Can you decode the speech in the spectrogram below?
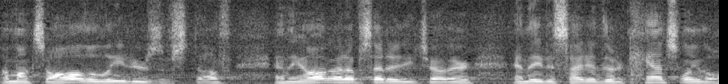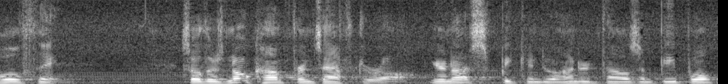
amongst all the leaders of stuff, and they all got upset at each other, and they decided they're canceling the whole thing. So there's no conference after all. You're not speaking to 100,000 people.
